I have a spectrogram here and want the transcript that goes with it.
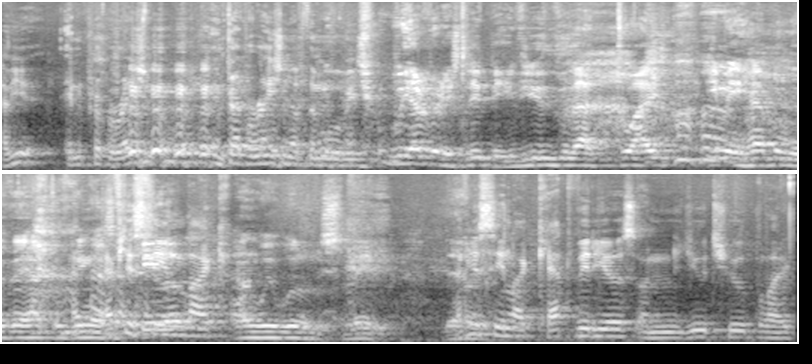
Have you in preparation in preparation of the movie? We are very sleepy. If you do that twice, it may happen that they have to bring us Have a you seen, pillow like- and we will sleep. Have you seen like cat videos on YouTube? Like,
